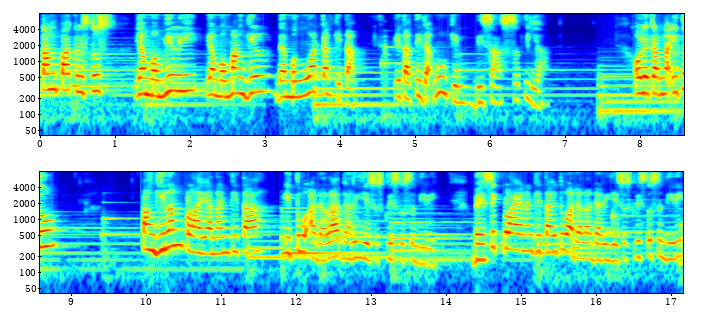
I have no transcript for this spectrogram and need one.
Tanpa Kristus yang memilih, yang memanggil, dan menguatkan kita, kita tidak mungkin bisa setia. Oleh karena itu, panggilan pelayanan kita itu adalah dari Yesus Kristus sendiri. Basic pelayanan kita itu adalah dari Yesus Kristus sendiri,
